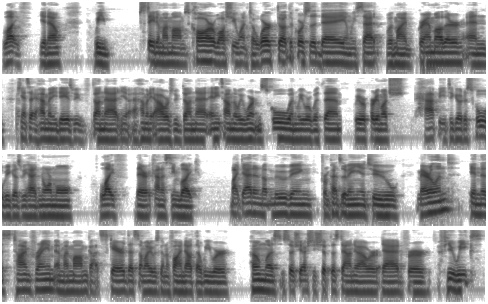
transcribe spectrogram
life you know? We stayed in my mom's car while she went to work throughout the course of the day and we sat with my grandmother. And i can't say how many days we've done that you know how many hours we've done that. Anytime that we weren't in school when we were with them we were pretty much happy to go to school because we had normal life there. It kind of seemed like my dad ended up moving from pennsylvania to maryland in this time frame and my mom got scared that somebody was going to find out that we were homeless so she actually shipped us down to our dad for a few weeks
